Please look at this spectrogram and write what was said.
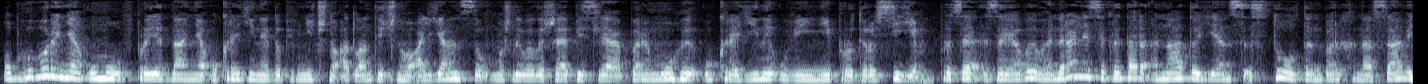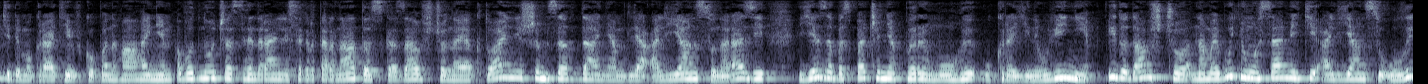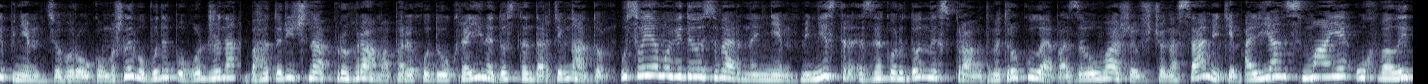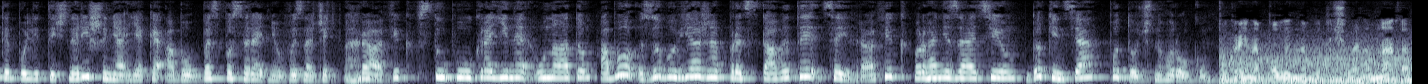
Обговорення умов приєднання України до Північно-Атлантичного альянсу можливе лише після перемоги України у війні проти Росії. Про це заявив генеральний секретар НАТО Єнс Столтенберг на саміті демократії в Копенгагені. А водночас генеральний секретар НАТО сказав, що найактуальнішим завданням для альянсу наразі є забезпечення перемоги України у війні, і додав, що на майбутньому саміті альянсу у липні цього року можливо буде буде погоджена багаторічна програма переходу України до стандартів НАТО. У своєму відеозверненні міністр закордонних справ Дмитро Кулеба зауважив, що на саміті альянс має ухвалити політичне рішення, яке або безпосередньо визначить графік вступу України у НАТО, або зобов'яже представити цей графік організацію до кінця поточного року. Україна повинна бути членом НАТО,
